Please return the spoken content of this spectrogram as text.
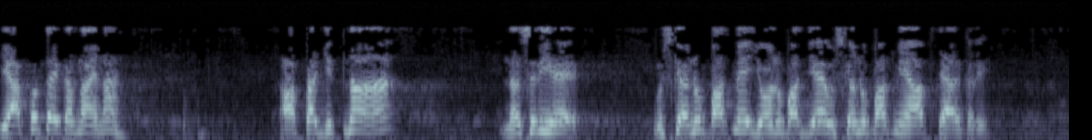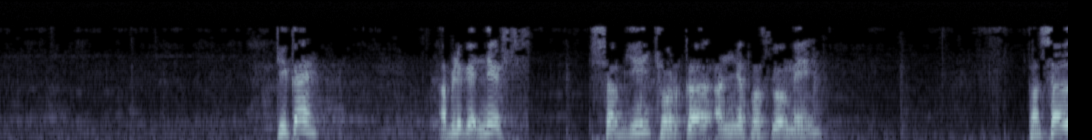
ये आपको तय करना है ना? आपका जितना नर्सरी है, उसके अनुपात में, जो अनुपात दिया है, उसके अनुपात में आप तैयार करें। ठीक है? अब लिखे नेक्स्ट सब्ज़ी छोड़कर अन्य फ़सलों में, फ़सल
